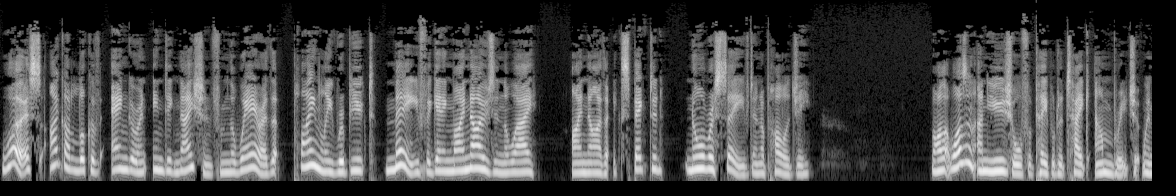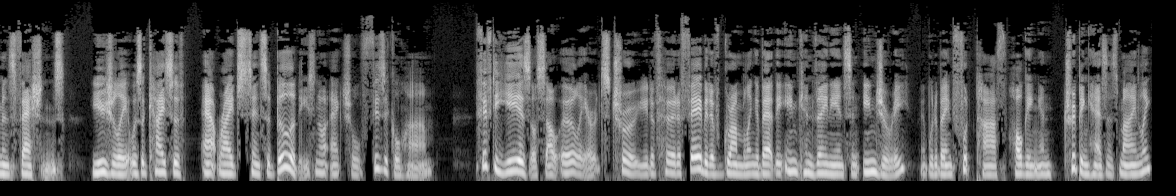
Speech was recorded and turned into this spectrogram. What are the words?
Worse, I got a look of anger and indignation from the wearer that plainly rebuked me for getting my nose in the way. I neither expected nor received an apology. While it wasn't unusual for people to take umbrage at women's fashions, usually it was a case of outraged sensibilities, not actual physical harm. Fifty years or so earlier, it's true, you'd have heard a fair bit of grumbling about the inconvenience and injury, it would have been footpath hogging and tripping hazards mainly,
